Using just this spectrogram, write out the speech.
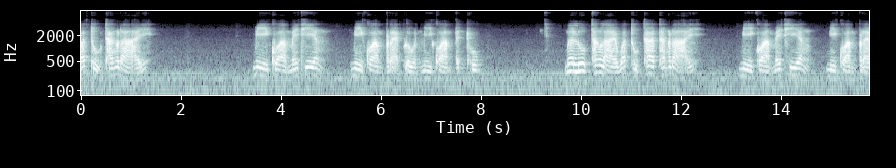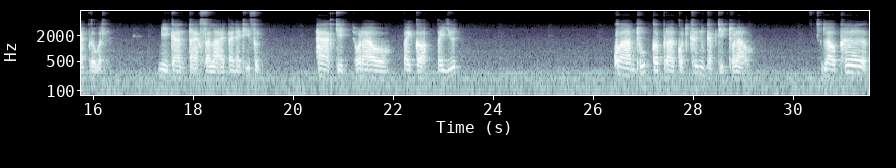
วัตถุทั้งหลาย มีความไม่เที่ยง มีความแปรปรวนมีความเป็นทุกข์ เมื่อรูปทั้งหลายวัตถุธาตุทั้งหลาย มีความไม่เที่ยง มีความแปรปรวน มีการแตกสลายไปในที่สุด หากจิตเราไปเกาะไปยึด ความทุกข์ก็ปรากฏขึ้นกับจิตเรา เราเพิ่ม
